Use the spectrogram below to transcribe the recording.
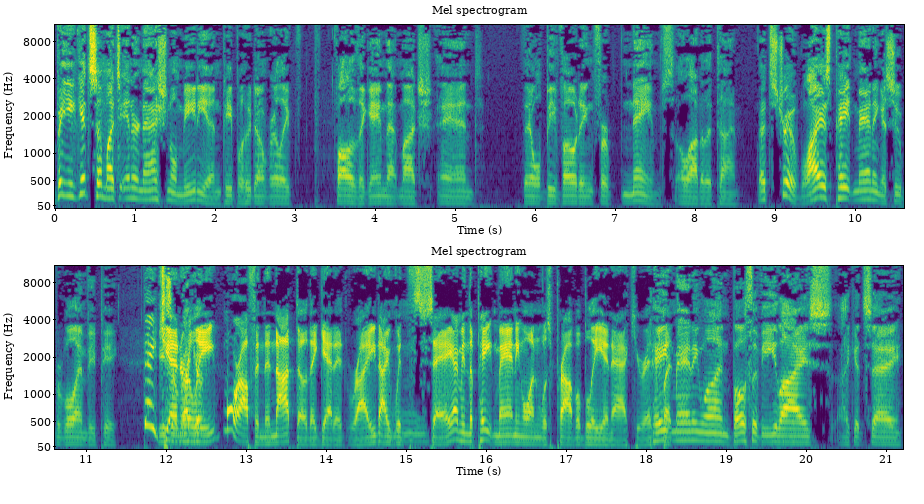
but you get so much international media and people who don't really follow the game that much, and they'll be voting for names a lot of the time. That's true. Why is Peyton Manning a Super Bowl MVP? They He's generally, more often than not, though, they get it right. I would Mm. say. I mean, the Peyton Manning one was probably inaccurate. Peyton but, Manning one, Both of Eli's, I could say.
